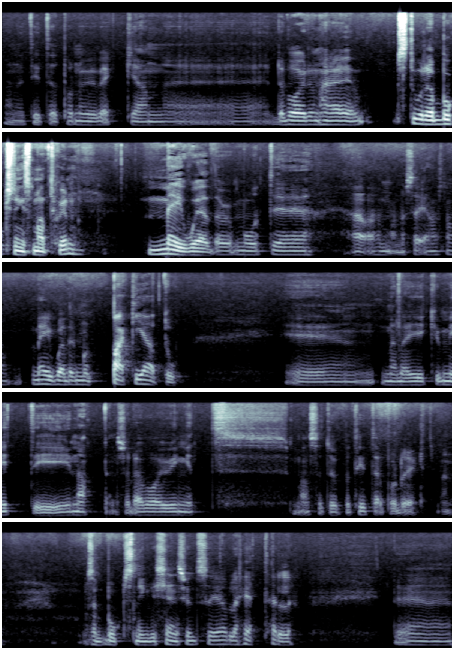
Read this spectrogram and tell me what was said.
Har har tittat på nu i veckan. Eh, det var ju den här stora boxningsmatchen. Mayweather mot, eh, ja hur man nu säger hans namn, Mayweather mot Pacquiao. Eh, men det gick ju mitt i natten så det var ju inget man satt upp och tittade på direkt. Men, och sen boxning, det känns ju inte så jävla hett heller. Det,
